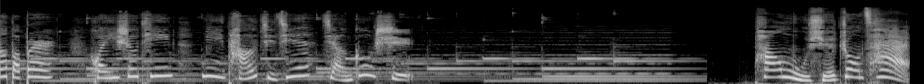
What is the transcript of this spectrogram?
好，宝贝儿，欢迎收听蜜桃姐姐讲故事。汤姆学种菜。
